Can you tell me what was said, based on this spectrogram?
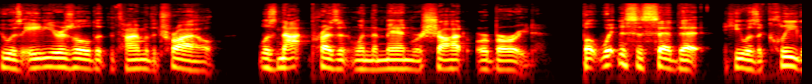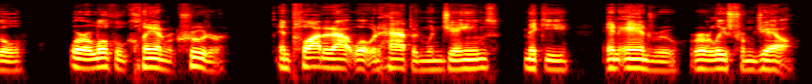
who was 80 years old at the time of the trial, was not present when the men were shot or buried. But witnesses said that he was a Kleagle or a local Klan recruiter and plotted out what would happen when James, Mickey, and Andrew were released from jail,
